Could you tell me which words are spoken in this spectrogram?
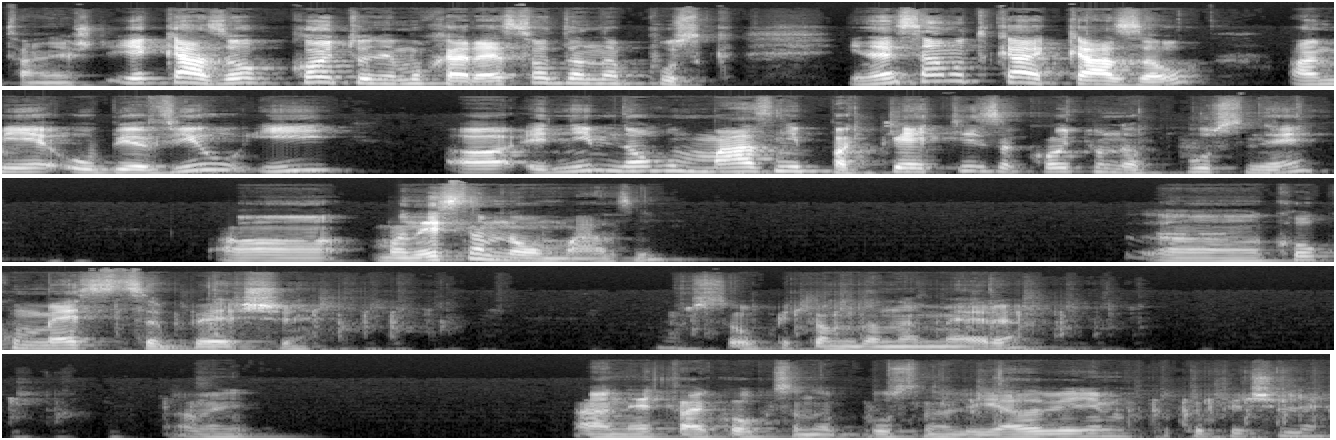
това нещо. И е казал, който не му харесва да напуска. И не само така е казал, ами е обявил и а, едни много мазни пакети, за който напусне. А, ма наистина много мазни. А, колко месеца беше? Ще се опитам да намеря. Ами, а, не, това е колко са напуснали. Я да видим, тук пише ли.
